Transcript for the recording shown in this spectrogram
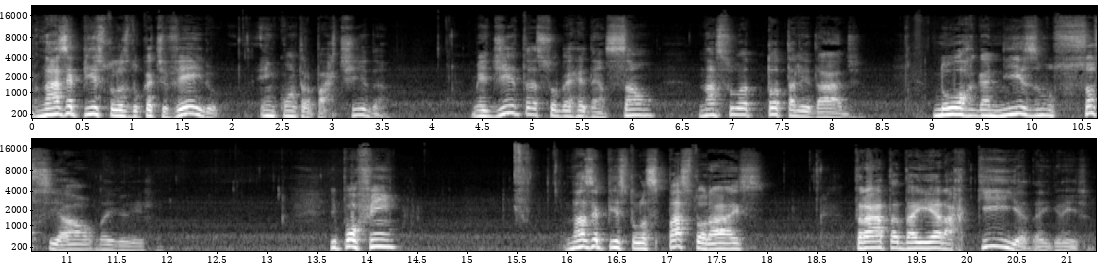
Nas Epístolas do Cativeiro, em contrapartida, medita sobre a redenção na sua totalidade, no organismo social da Igreja. E por fim, nas epístolas pastorais, trata da hierarquia da Igreja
